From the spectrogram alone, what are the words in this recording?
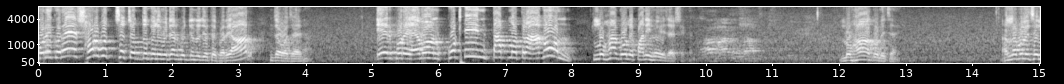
করে করে সর্বোচ্চ চোদ্দ কিলোমিটার পর্যন্ত যেতে পারে, আর যাওয়া যায় না। এরপরে এমন কঠিন তাপমাত্রা আগুন লোহা গলে পানি হয়ে যায় সেখানে। লোহা গলে যায়। আল্লাহ বলেছেন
